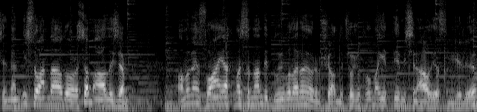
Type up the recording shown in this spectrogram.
Şimdi ben bir soğan daha doğrasam ağlayacağım. Ama ben soğan yakmasından değil duygulanıyorum şu anda. Çocukluğuma gittiğim için ağlayasım geliyor.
